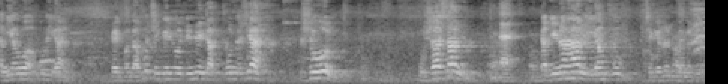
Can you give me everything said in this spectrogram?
Ang yawa ko yan. Kay pag-abot sa ginoo din eh, dakpo na siya. Suhon. Usasan. Kadinahan, iyang po sa ganun mga lutan.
